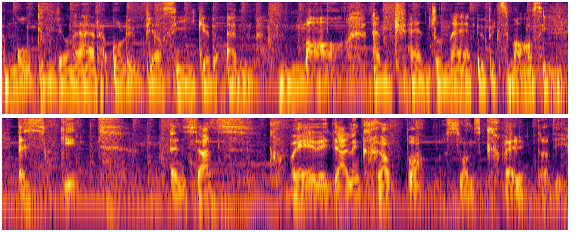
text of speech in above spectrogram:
einem Multimillionär, Olympiasieger, einem Mann, einem Gentleman über das Mann sein. Es gibt einen Satz, quäle deinen Körper, sonst quält er dich.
